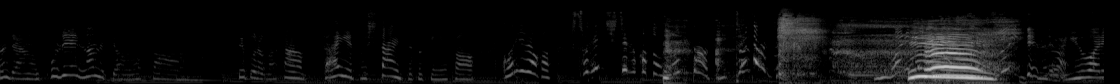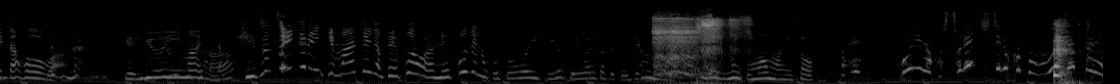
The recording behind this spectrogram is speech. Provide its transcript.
なんであの、鳥、なんだっけ、あのさ、ペコラがさ、ダイエットしたいって時にさ、ゴリラがストレッチしてるかと思ったって言ってたじゃん。われた方はいや言いました傷ついてるに決まってんじゃんペコラほら猫背のこと多いってよく言われたペコじゃんでなんかママにさあれゴリラがストレッチしてるかと思っちゃったよ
